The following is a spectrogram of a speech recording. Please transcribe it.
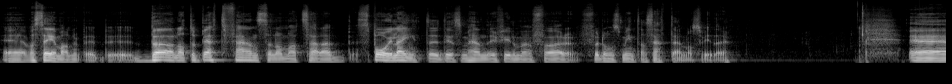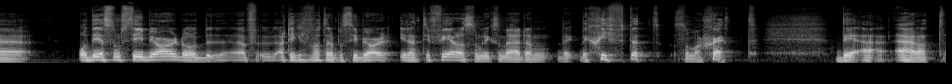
eh, vad säger man, bönat och bett fansen om att så här, spoila inte det som händer i filmen för, för de som inte har sett den och så vidare. Eh, och det som CBR då, artikelförfattaren på CBR identifierar som liksom är den, det, det skiftet som har skett det är, att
